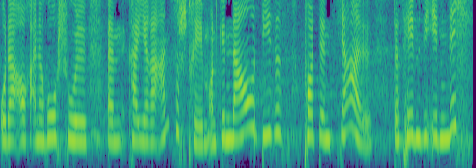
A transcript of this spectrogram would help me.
oder auch eine Hochschulkarriere anzustreben. Und genau dieses Potenzial, das heben sie eben nicht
